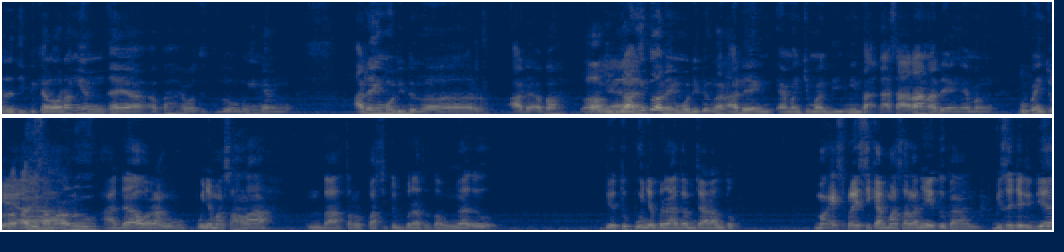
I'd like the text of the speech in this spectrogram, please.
ada tipikal orang yang kayak apa waktu itu lu ngomongin yang ada yang mau didengar ada apa? Kalau Oh, iya. dibilangin tuh ada yang mau didengar ada yang emang cuma diminta kasaran ada yang emang gue pengen curhat Kayak aja sama lu. Ada orang punya masalah entah terlepas itu berat atau enggak tuh dia tuh punya beragam cara untuk mengekspresikan masalahnya itu kan. Bisa jadi dia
